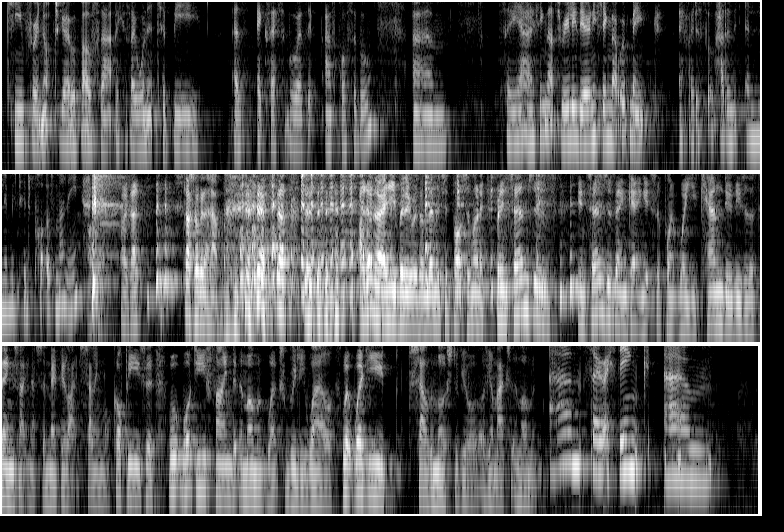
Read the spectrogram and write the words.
keen for it not to go above that because I want it to be as accessible as it as possible. Um, so yeah, I think that's really the only thing that would make if I just sort of had an unlimited pot of money. Okay, that, that's not going to happen. I don't know anybody with unlimited pots of money. But in terms of in terms of then getting it to the point where you can do these other things, like so maybe like selling more copies. Uh, what, what, do you find at the moment works really well? Where, where, do you sell the most of your of your mags at the moment? Um, so I think. Um,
